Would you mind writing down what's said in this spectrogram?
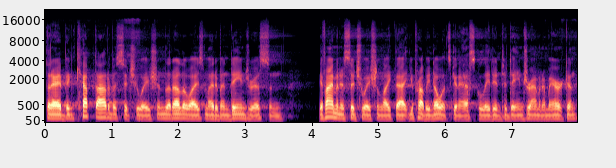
that I had been kept out of a situation that otherwise might have been dangerous. And if I'm in a situation like that, you probably know it's going to escalate into danger. I'm an American.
